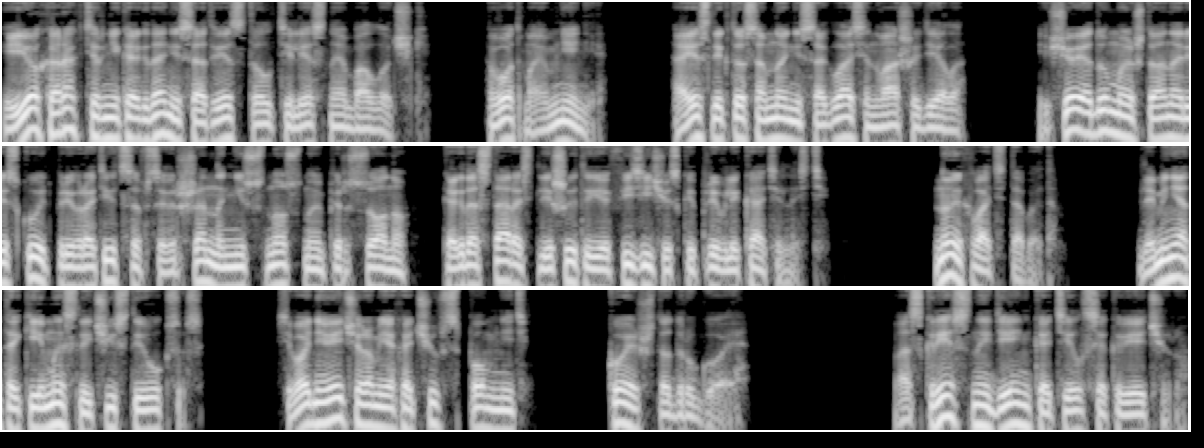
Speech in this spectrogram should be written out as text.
Ее характер никогда не соответствовал телесной оболочке. Вот мое мнение. А если кто со мной не согласен, ваше дело. Еще я думаю, что она рискует превратиться в совершенно несносную персону, когда старость лишит ее физической привлекательности. Ну и хватит об этом. Для меня такие мысли — чистый уксус. Сегодня вечером я хочу вспомнить кое-что другое. Воскресный день катился к вечеру.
